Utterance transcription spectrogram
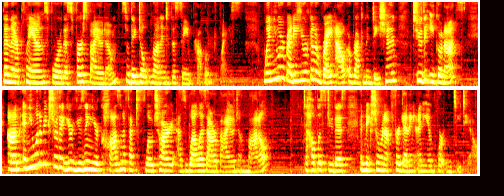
than their plans for this first biodome so they don't run into the same problem twice. When you are ready, you're gonna write out a recommendation to the econauts um, and you wanna make sure that you're using your cause and effect flowchart as well as our biodome model to help us do this and make sure we're not forgetting any important detail.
